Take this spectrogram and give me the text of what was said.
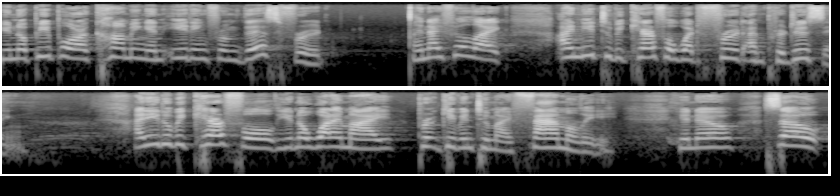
You know, people are coming and eating from this fruit, and I feel like I need to be careful what fruit I'm producing. I need to be careful. You know, what am I giving to my family? You know, so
